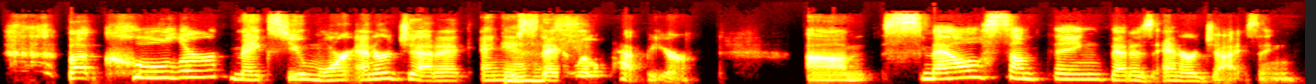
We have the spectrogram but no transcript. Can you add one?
but cooler makes you more energetic and you Yes. stay a little peppier. Um, smell something that is energizing.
